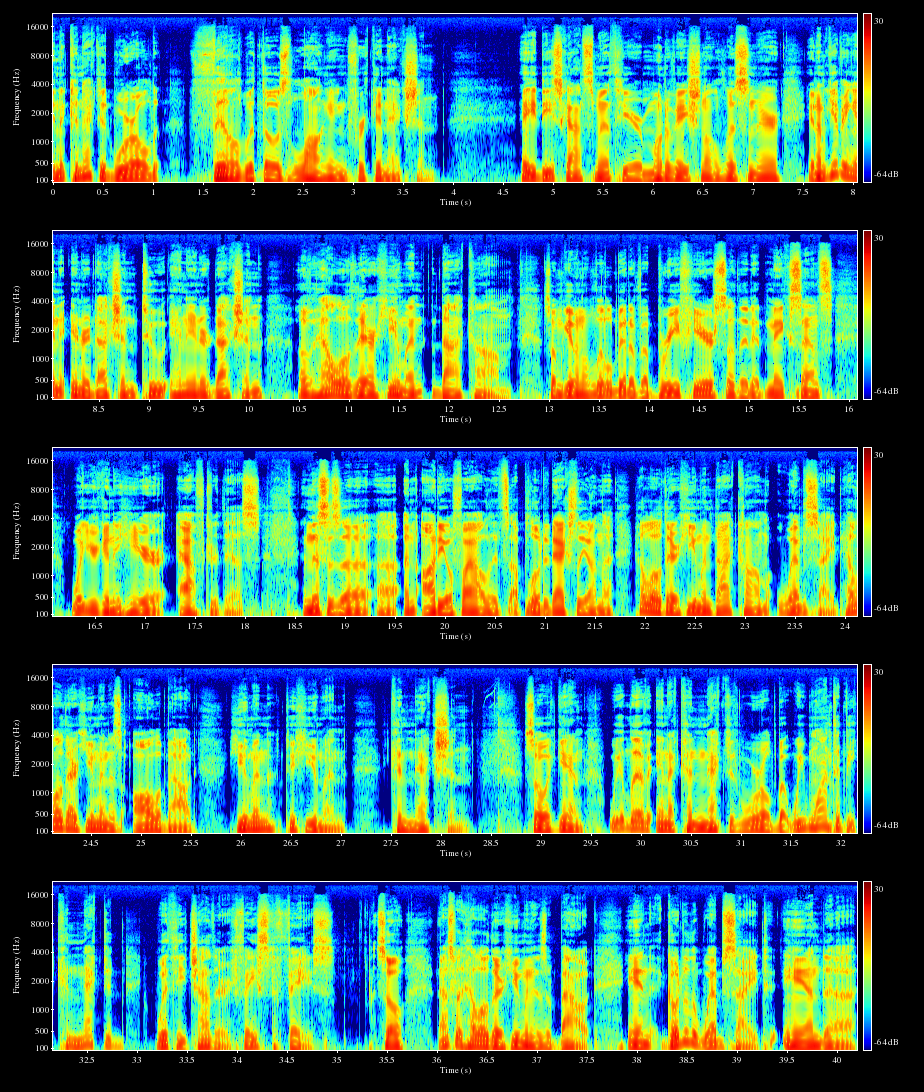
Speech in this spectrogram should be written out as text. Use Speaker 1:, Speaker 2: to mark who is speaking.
Speaker 1: in a connected world filled with those longing for connection. Hey, D. Scott Smith here, motivational listener, and I'm giving an introduction to an introduction of HelloThereHuman.com. So I'm giving a little bit of a brief here so that it makes sense what you're going to hear after this. And this is a, a, an audio file that's uploaded actually on the HelloThereHuman.com website. Hello There Human is all about human to human connection. So again, we live in a connected world, but we want to be connected with each other face to face. So that's what Hello There Human is about. And go to the website and uh,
